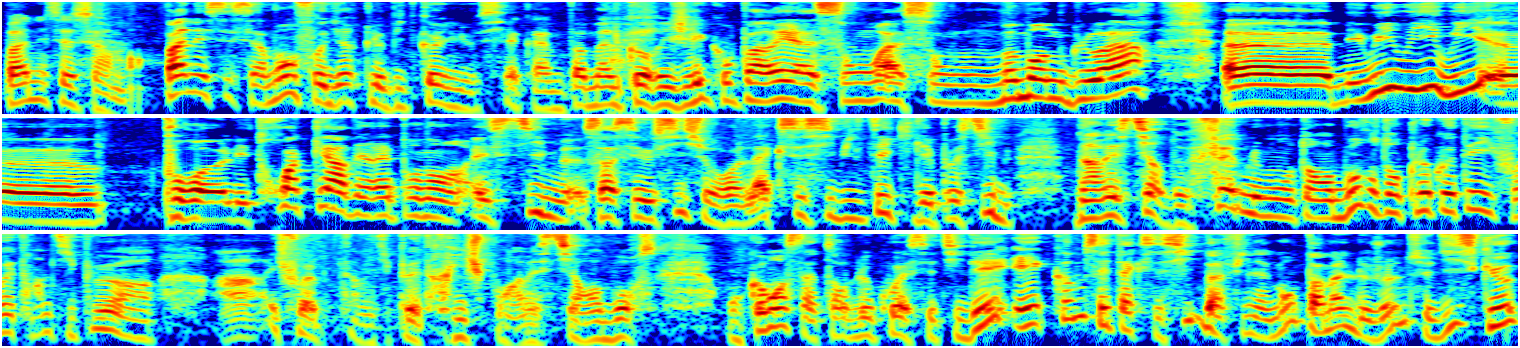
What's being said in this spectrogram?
Pas nécessairement. Pas nécessairement. Il faut dire que le Bitcoin, lui aussi, a quand même pas mal corrigé comparé à son, à son moment de gloire. mais oui, oui, oui pour euh, les trois quarts des répondants estiment, ça c'est aussi sur l'accessibilité qu'il est possible d'investir de faibles montants en bourse. Donc le côté, il faut être un petit peu, un, il faut un petit peu être riche pour investir en bourse. On commence à tordre le cou à cette idée et comme c'est accessible, bah, finalement pas mal de jeunes se disent que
